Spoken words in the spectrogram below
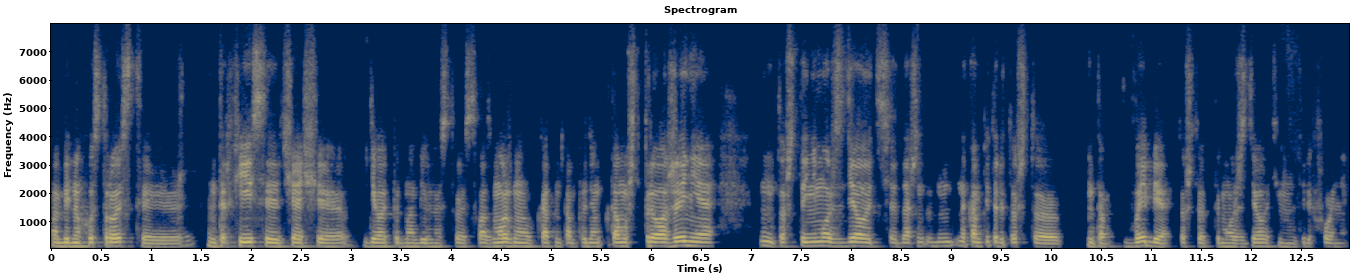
мобильных устройств, и интерфейсы чаще делать под мобильное устройство? Возможно, как мы там придем к тому, что приложение, ну, то, что ты не можешь сделать даже на компьютере, то, что ну, там, в вебе, то, что ты можешь сделать именно на телефоне.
